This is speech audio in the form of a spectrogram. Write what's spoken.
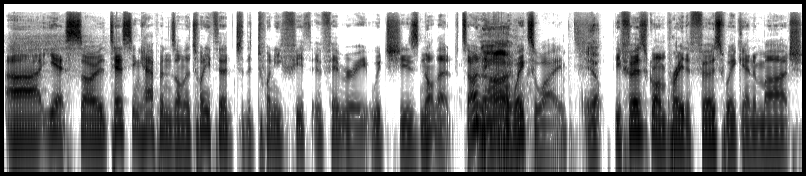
Uh, yes, so testing happens on the 23rd to the 25th of February, which is not that, it's only a No. couple of weeks away. Yep. The first Grand Prix, the first weekend of March.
